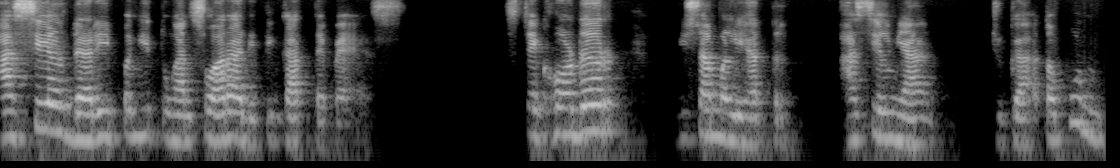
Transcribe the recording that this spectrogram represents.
hasil dari penghitungan suara di tingkat TPS. Stakeholder bisa melihat hasilnya juga ataupun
